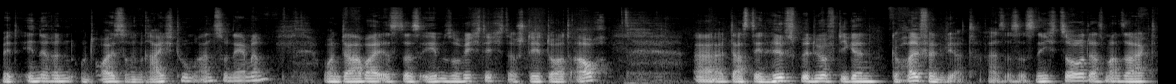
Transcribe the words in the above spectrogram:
mit inneren und äußeren Reichtum anzunehmen. Und dabei ist es ebenso wichtig, das steht dort auch, äh, dass den Hilfsbedürftigen geholfen wird. Also es ist nicht so, dass man sagt,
